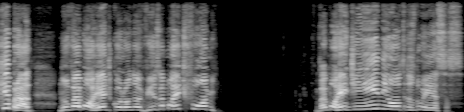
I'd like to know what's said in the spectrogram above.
quebrado. Não vai morrer de coronavírus, vai morrer de fome. Vai morrer de N outras doenças.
